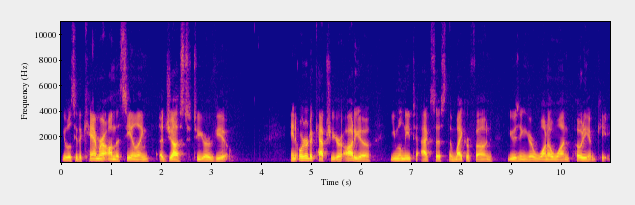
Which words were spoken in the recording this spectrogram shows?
you will see the camera on the ceiling adjust to your view. In order to capture your audio, you will need to access the microphone using your 101 podium key.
